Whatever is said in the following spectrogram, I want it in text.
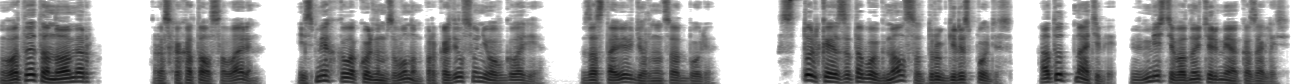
«Вот это номер!» – расхохотался Ларин, и смех колокольным звоном прокатился у него в голове, заставив дернуться от боли. «Столько я за тобой гнался, друг Гелисподис, а тут на тебе, вместе в одной тюрьме оказались.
